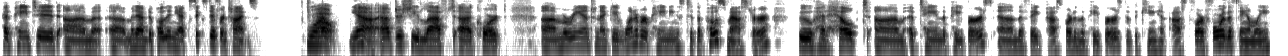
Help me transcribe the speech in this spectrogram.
had painted um, uh, Madame de Polignac six different times. Wow. Uh, yeah. After she left uh, court, um, Marie Antoinette gave one of her paintings to the postmaster, who had helped um, obtain the papers and the fake passport and the papers that the king had asked for for the family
